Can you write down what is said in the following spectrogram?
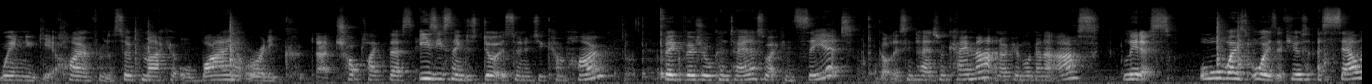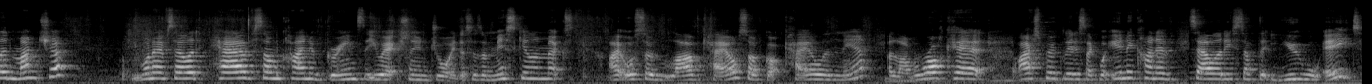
when you get home from the supermarket or buying it already uh, chopped like this. Easiest thing, just do it as soon as you come home. Big visual container so I can see it. Got these containers from Kmart. I know people are gonna ask. Lettuce, always, always, if you're a salad muncher, you want to have salad, have some kind of greens that you actually enjoy. This is a mesclun mix. I also love kale, so I've got kale in there. I love rocket, iceberg lettuce, like any kind of salady stuff that you will eat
